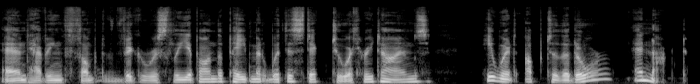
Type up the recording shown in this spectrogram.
and having thumped vigorously upon the pavement with his stick two or three times, he went up to the door and knocked.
